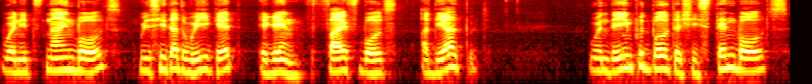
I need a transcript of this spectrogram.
When it's 9 volts, we see that we get, again, 5 volts at the output. When the input voltage is 10 volts,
